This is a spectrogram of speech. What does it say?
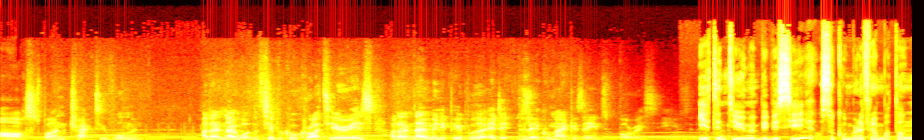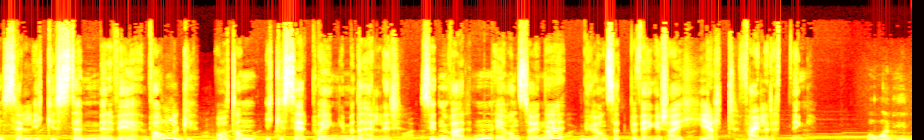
asked by an attractive woman. I don't know what the typical criteria is. I don't know many people that edit political magazines. Boris. I et intervju med BBC så kommer det fram at han selv ikke stemmer ved valg, og at han ikke ser poenget med det heller, siden verden i hans øyne uansett beveger seg i helt feil retning. Well, why don't you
